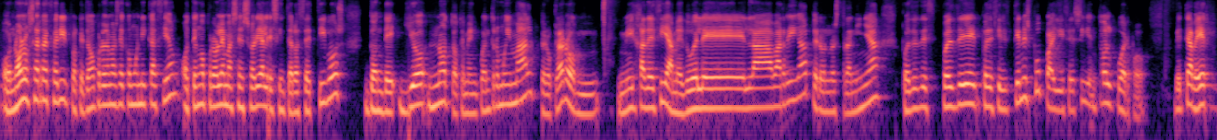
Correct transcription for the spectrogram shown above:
o no lo sé referir porque tengo problemas de comunicación o tengo problemas sensoriales interoceptivos donde yo noto que me encuentro muy mal, pero claro, mi hija decía, me duele la barriga, pero nuestra niña puede, decir, ¿tienes pupa? Y dice, sí, en todo el cuerpo. Vete a ver,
